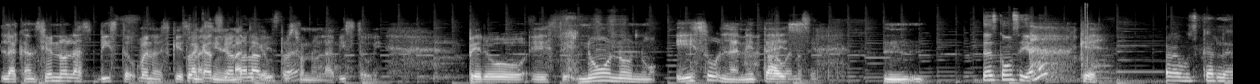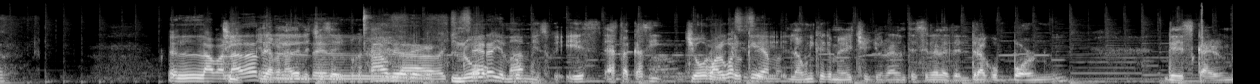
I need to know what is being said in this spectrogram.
La canción no la has visto. Bueno, es que es La una no la cinemática, has visto, por ¿eh? eso no la he visto, güey. Pero, este, no, no, no. Eso, la neta, Ah, es. bueno, sí. ¿Sabes cómo se llama? ¿Qué? Para buscarla. La balada, Sí, la balada del hechizo del- Ah, la. No y el mames, güey. Es hasta casi lloro. O algo Creo así se que llama. la única que me había hecho llorar antes era la del Dragonborn, güey, De Skyrim.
